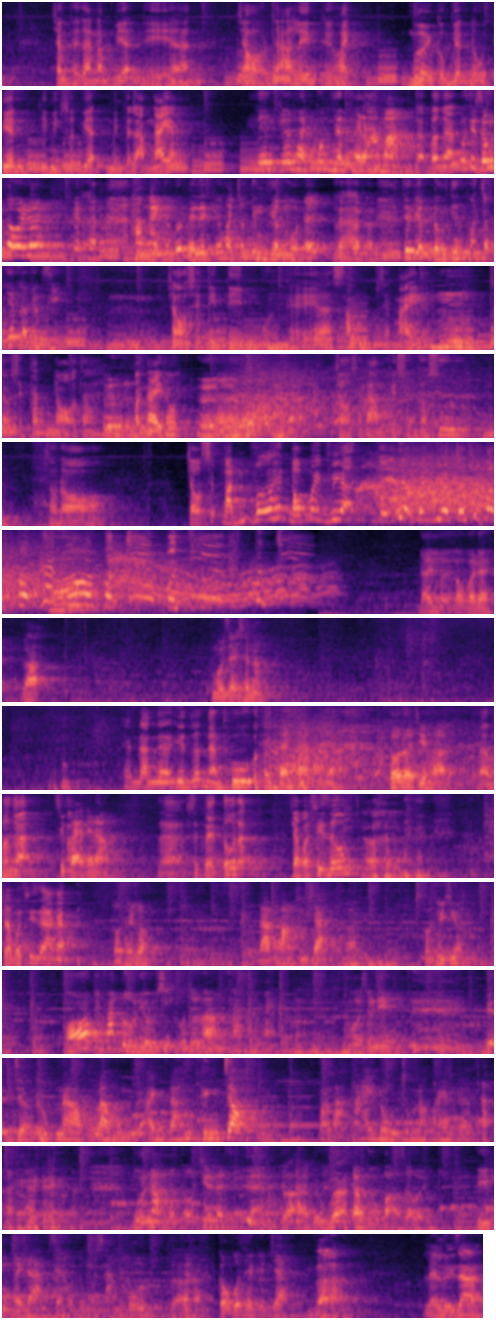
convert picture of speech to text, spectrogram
trong thời gian nằm viện thì à, cháu đã lên kế hoạch 10 công việc đầu tiên khi mình xuất viện mình phải làm ngay ạ. Lên kế hoạch công việc phải làm à Dạ vâng ạ. Ôi, thế giống tôi đấy hàng ngày tôi vẫn phải lên kế hoạch cho từng việc một đấy Dạ. thế việc đầu tiên quan trọng nhất là việc gì Ừm, cháu sẽ đi tìm một cái à, xăm xe máy. ừ. Cháu sẽ cắt nhỏ ra Ừ. bằng này thôi. Ừ. Cháu sẽ làm một cái súng cao su. Sau đó cháu sẽ bắn vỡ hết bóng bệnh viện. Bóng điện bệnh viện cháu sẽ bắn vỡ hết luôn. Bắn chi, bắn chi, bắn chi. đây mời cậu vào đây Dạ. ngồi dậy xem nào Em đang à, yên giấc ngàn thu. tốt rồi chứ hả dạ vâng ạ. sức khỏe thế nào Dạ, sức khỏe tốt ạ. Chào bác sĩ Dũng. Chào bác sĩ Giang ạ. cậu thấy không đàng hoàng chững chạc hả? cậu thấy chưa có cái phát đồ điều trị của tôi vào nó khác hẳn ngay ngồi xuống đi Viện trưởng lúc nào cũng là một người anh đáng kính trọng và là idol trong lòng em đấy ạ. Bốn năm của cậu chưa là gì cả Dạ, đúng ạ. các cụ bảo rồi đi một ngày đàng sẽ học được một sàng khôn Dạ. cậu có thể kiểm tra Dạ. Lè lưỡi ra.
